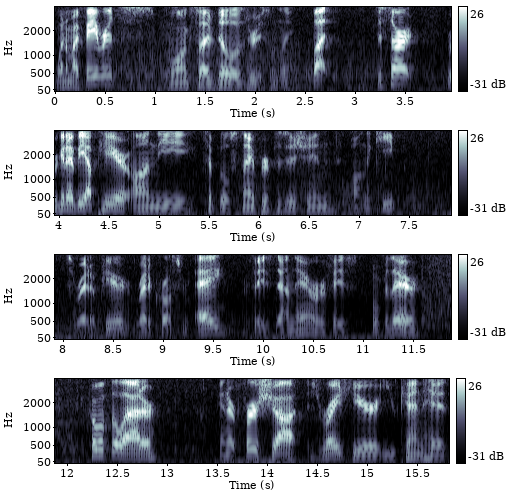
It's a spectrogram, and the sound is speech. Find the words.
One of my favorites, alongside village recently. But to start, we're gonna be up here on the typical sniper position on the keep. It's right up here, right across from A, or phase down there, or a phase over there. Come up the ladder, and our first shot is right here. You can hit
